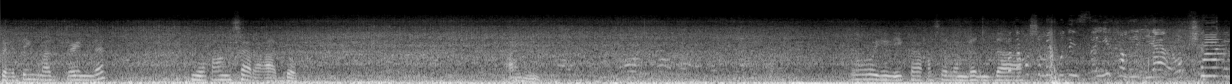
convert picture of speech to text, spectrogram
Pwedeng mag-turn left. Mukhang sarado. Ay. Oh, yung ikakasal ang ganda. потому что мы куда заехали, я вообще не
